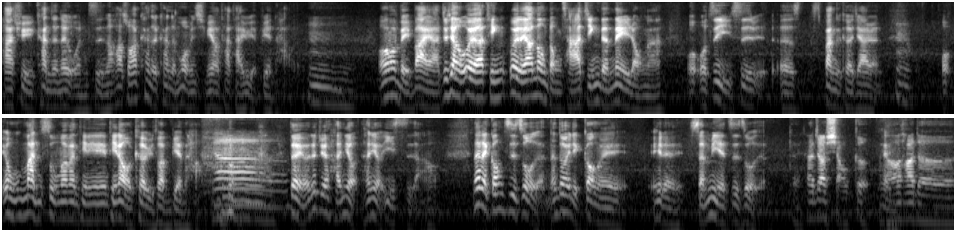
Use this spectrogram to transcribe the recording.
他去看着那个文字，然后他说他看着看着莫名其妙，他台语也变好了。嗯，我们北拜啊，就像为了要听，为了要弄懂茶经的内容啊，我我自己是呃半个客家人，嗯，我用慢速慢慢听听听，听到我客语突然变好。嗯，对，我就觉得很有很有意思啊。那得讲制作人，那都一直讲诶。一个神秘的制作人，对他叫小个，然后他的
